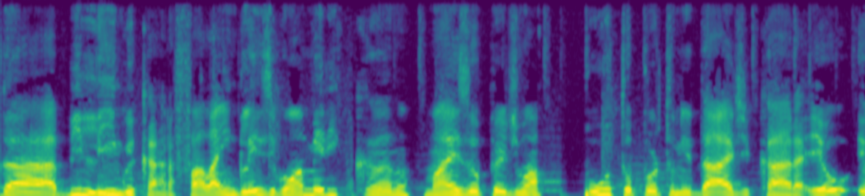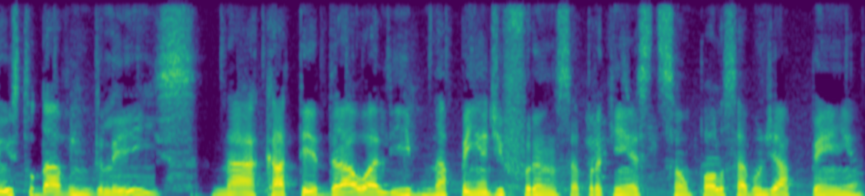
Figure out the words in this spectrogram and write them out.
da bilíngue, cara, falar inglês igual um americano, mas eu perdi uma puta oportunidade, cara. Eu, eu estudava inglês na catedral ali na Penha de França. Para quem é de São Paulo sabe onde é a Penha.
